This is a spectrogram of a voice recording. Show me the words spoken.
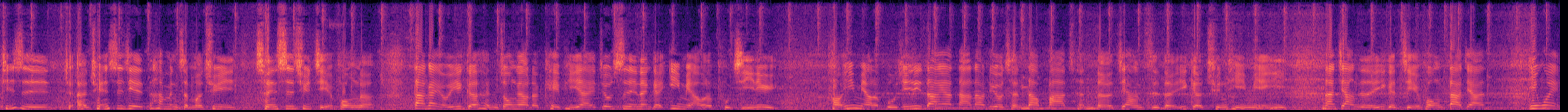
其实呃，全世界他们怎么去城市去解封呢？大概有一个很重要的 KPI，就是那个疫苗的普及率。好，疫苗的普及率大概要达到六成到八成的这样子的一个群体免疫，那这样子的一个解封，大家因为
